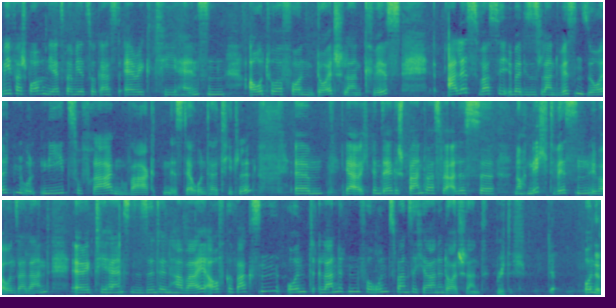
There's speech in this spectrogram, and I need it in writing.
wie versprochen, jetzt bei mir zu Gast Eric T. Hansen, Autor von Deutschland Quiz. Alles, was Sie über dieses Land wissen sollten und nie zu fragen wagten, ist der Untertitel. Ähm, ja, ich bin sehr gespannt, was wir alles äh, noch nicht wissen über unser Land. Eric T. Hansen, Sie sind in Hawaii aufgewachsen und landeten vor rund 20 Jahren in Deutschland. Richtig. Ja. Und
